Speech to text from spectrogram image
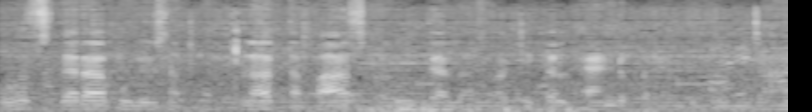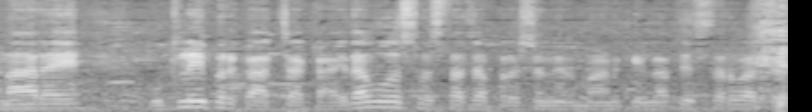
पोहोच करा. पोलिसाला तपास करून त्याला लॉजिकल एंड पर्यंत घेऊन जाणार आहे. कुठल्याही प्रकारचा कायदा व स्वस्ताचा प्रश्न निर्माण केला ते सर्वांच्या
